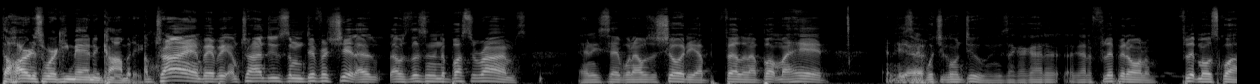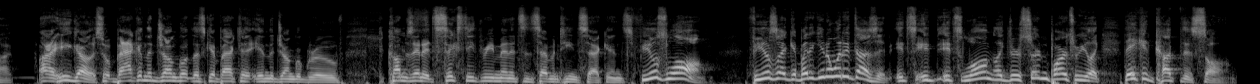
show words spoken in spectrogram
the hardest working man in comedy. I'm trying, baby. I'm trying to do some different shit. I, I was listening to Busta Rhymes And he said, when I was a shorty, I fell and I bumped my head. And he's Yeah. like, "What you gonna do?" And he's like, "I gotta, I gotta flip it on him. Flip mode squad." All right, here you go. So back in the jungle. Let's get back to in the jungle groove. Comes in at 63 minutes and 17 seconds. Feels long. Feels like it, but you know what? It doesn't. It's it, it's long. Like there's certain parts where you're like, they could cut this song.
